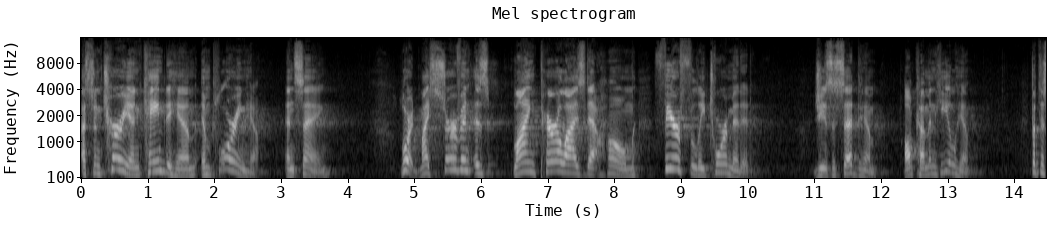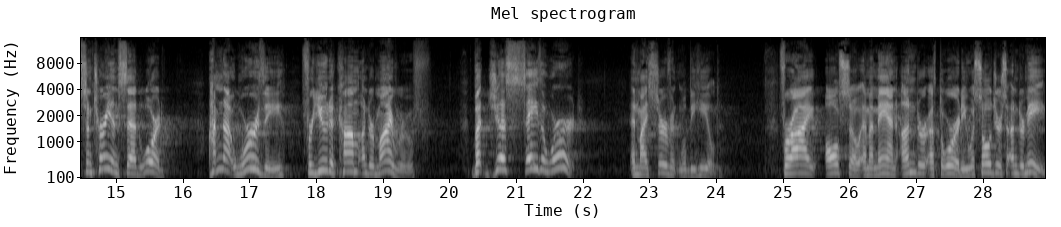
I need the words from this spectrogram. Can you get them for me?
a centurion came to him, imploring him and saying, Lord, my servant is lying paralyzed at home, fearfully tormented. Jesus said to him, I'll come and heal him. But the centurion said, Lord, I'm not worthy for you to come under my roof, but just say the word, and my servant will be healed. For I also am a man under authority with soldiers under me.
